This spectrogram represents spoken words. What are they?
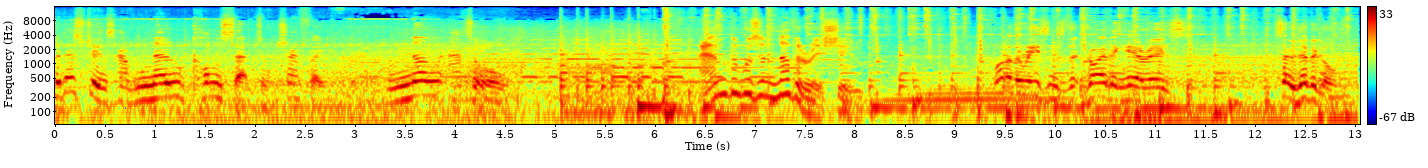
Pedestrians have no concept of traffic. None at all. And there was another issue. One of the reasons that driving here is so difficult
